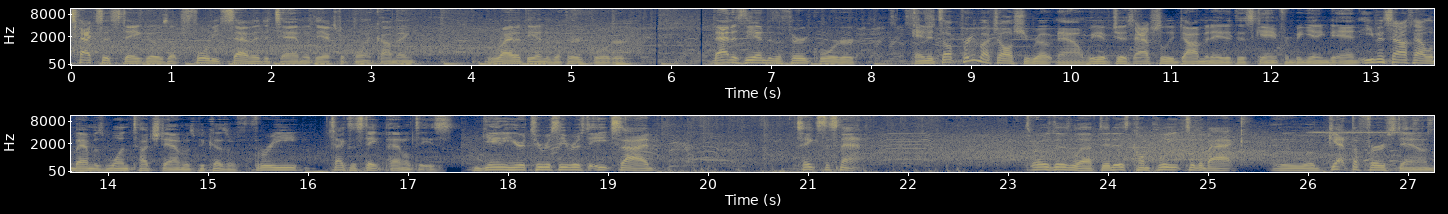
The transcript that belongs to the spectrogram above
Texas State goes up 47 to 10 with the extra point coming right at the end of the third quarter. That is the end of the third quarter. And it's all, pretty much all she wrote now. We have just absolutely dominated this game from beginning to end. Even South Alabama's one touchdown was because of three Texas State penalties. Gainey here two receivers to each side. Takes the snap. Throws to his left. It is complete to the back, who will get the first down.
